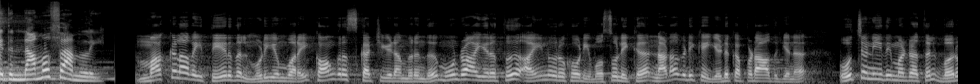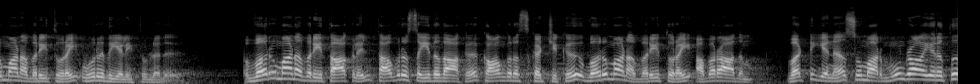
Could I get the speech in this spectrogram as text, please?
இது நம்ம ஃபேமிலி மக்களவை தேர்தல் முடியும் வரை காங்கிரஸ் கட்சியிடமிருந்து மூன்றாயிரத்து ஐநூறு கோடி வசூலிக்க நடவடிக்கை எடுக்கப்படாது என உச்சநீதிமன்றத்தில் வருமான வரித்துறை உறுதியளித்துள்ளது. வருமான வரி தாக்கலில் தவறு செய்ததாக காங்கிரஸ் கட்சிக்கு வருமான வரித்துறை அபராதம் வட்டி என சுமார் மூன்றாயிரத்து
